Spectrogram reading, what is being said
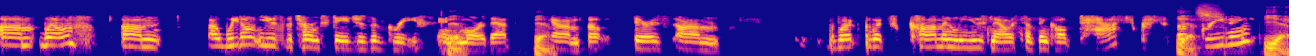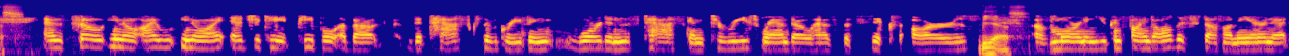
Um, well, um, uh, we don't use the term stages of grief Yeah. anymore. That, Yeah. um, but there's um, what what's commonly used now is something called tasks of Yes. grieving. Yes. And so, you know, I you know I educate people about the tasks of grieving. Worden's task, and Therese Rando has the six R's Yes. of mourning. You can find all this stuff on the internet,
